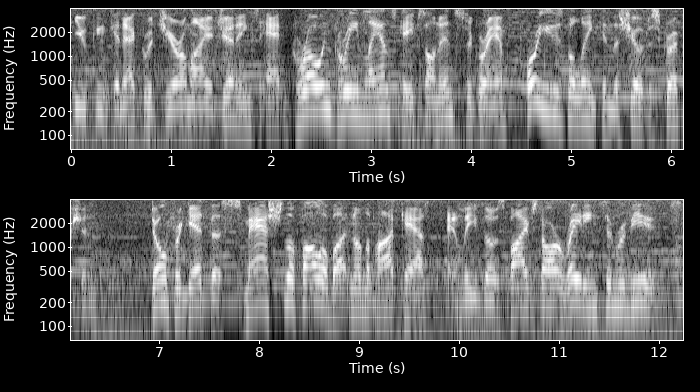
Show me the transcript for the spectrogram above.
You can connect with Jeremiah Jennings at Growing Green Landscapes on Instagram or use the link in the show description. Don't forget to smash the follow button on the podcast and leave those five star ratings and reviews.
